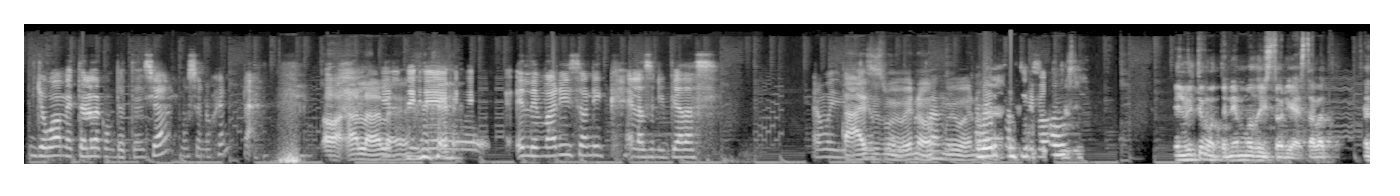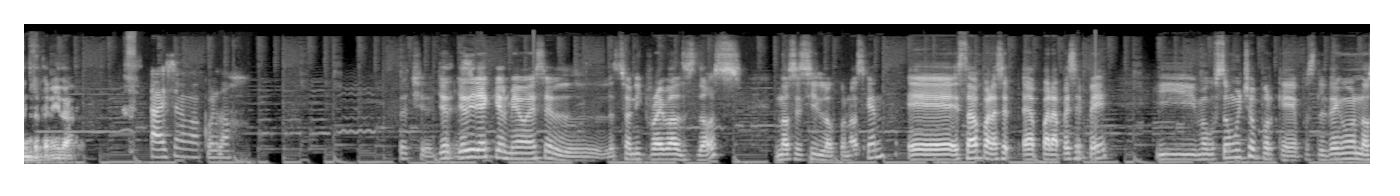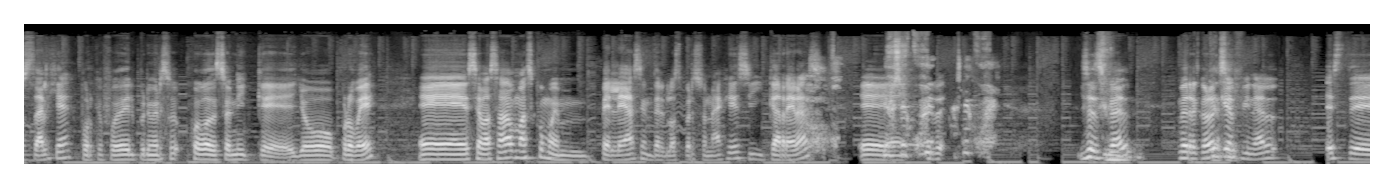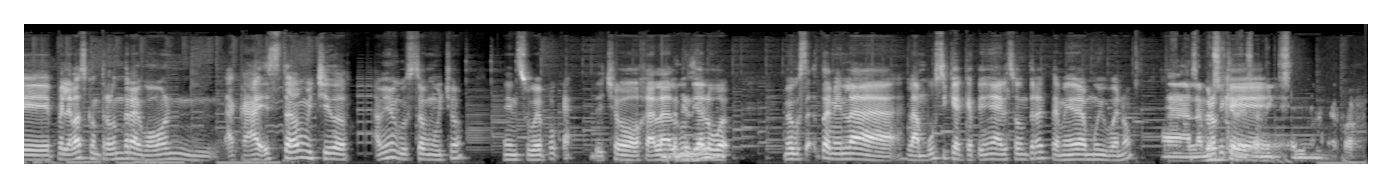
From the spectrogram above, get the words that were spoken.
Yo voy a meter a la competencia, no se enojen. Nah. Ah, ala, ala. El, de, el de Mario y Sonic en las Olimpiadas. Era muy Ah, ese es muy bueno, muy A bueno. El último tenía modo historia, estaba entretenido. Ah, ese no me acuerdo. Está chido. Yo, yo diría que el mío es el Sonic Rivals 2. No sé si lo conozcan. Eh, estaba para, eh, para PSP y me gustó mucho porque pues le tengo nostalgia porque fue el primer juego de Sonic que yo probé. Eh, se basaba más como en peleas entre los personajes y carreras. Eh, Ya sé cuál, ya sé cuál. ¿y ¿Sabes cuál? Me recuerdo Ya que sé. al final este peleabas contra un dragón acá. Estaba muy chido. A mí me gustó mucho en su época. De hecho, ojalá algún día lo... Me gusta también la, la música que tenía el soundtrack, también era muy bueno. Ah, la Espero música de Sonic sería mejor.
